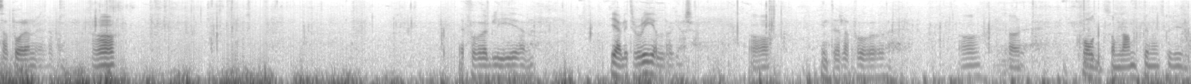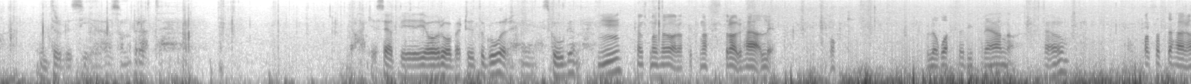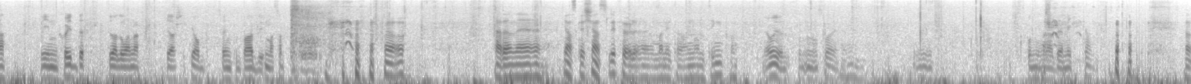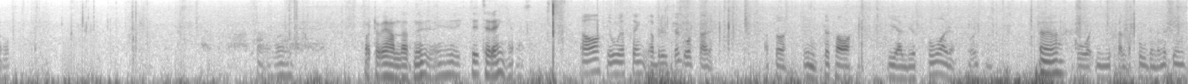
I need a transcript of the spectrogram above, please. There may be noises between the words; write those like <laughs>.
satt på den nu i alla. Ja. Det får väl bli eh, jävligt real då kanske. Ja. Inte hålla på Ja. Så här. Podd som Lampinen skulle gilla. introducera som bröt. Ja, jag kan ju säga att vi, jag och Robert är ute och går i skogen. Mm. Kanske man hör att det knastrar härligt. Och blåser i träna. Ja, Hoppas att det här vindskyddet du har lånat gör sitt jobb så det inte bara blir massa <laughs> ja. ja den är ganska känslig för det om man inte har någonting på. Jo, jo, men så är det. Exponerade. <laughs> Ja. Vad- Vart har vi hamnat nu? Det är ju riktig terräng här. Alltså. Ja, jo, jag, tänk, jag brukar gå så här. Alltså inte ta elljusspåret och liksom Ja. gå i själva skogen. Men det finns,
